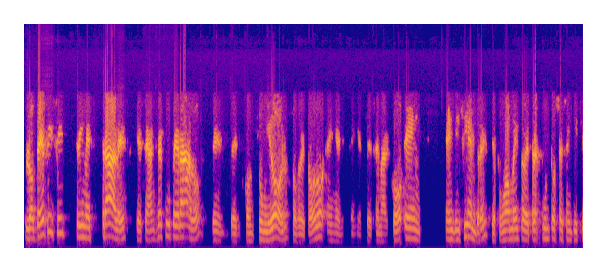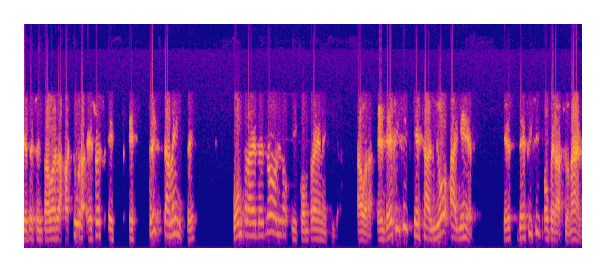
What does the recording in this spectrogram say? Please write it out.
Los déficits trimestrales que se han recuperado del, consumidor, sobre todo en el, que se marcó en, en diciembre, que fue un aumento de 3.67 centavos de la factura, eso es, estrictamente compra de petróleo y compra de energía. Ahora, el déficit que salió ayer es déficit operacional.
